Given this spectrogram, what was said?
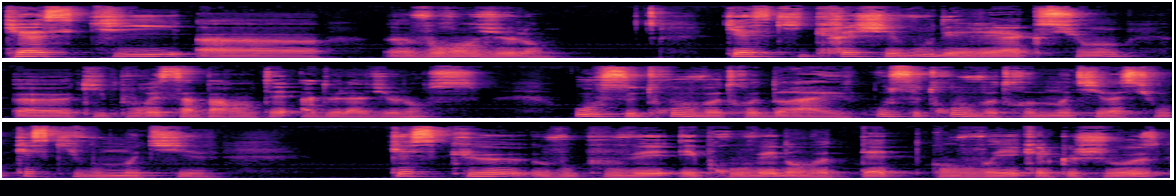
Qu'est-ce qui euh, vous rend violent. Qu'est-ce qui crée chez vous des réactions euh, qui pourraient s'apparenter à de la violence? Où se trouve votre drive? Où se trouve votre motivation? Qu'est-ce qui vous motive? Qu'est-ce que vous pouvez éprouver dans votre tête quand vous voyez quelque chose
